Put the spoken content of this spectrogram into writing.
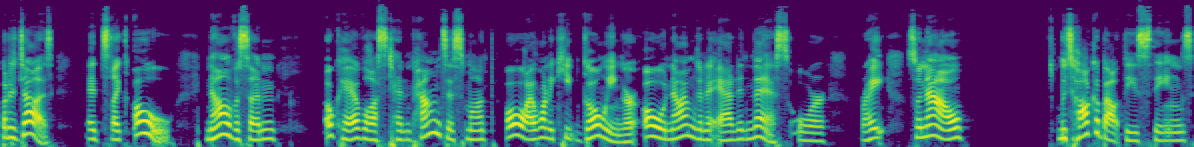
but it does. It's like, oh, now all of a sudden, okay, I've lost 10 pounds this month. Oh, I want to keep going. Or, oh, now I'm going to add in this. Or, right. So now we talk about these things,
